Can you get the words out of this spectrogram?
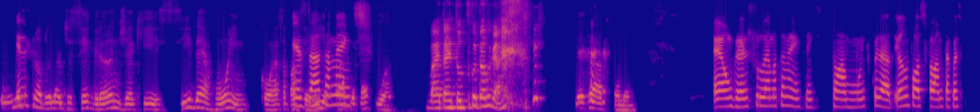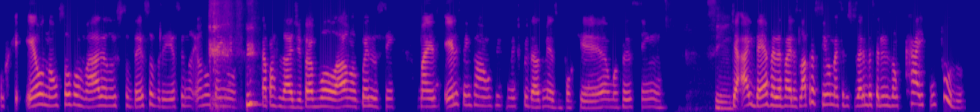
o ele... problema de ser grande é que se der ruim com essa parceria, Exatamente. Tá Vai estar em todo quanto é lugar. Exato, também. É um grande problema também, tem que tomar muito cuidado. Eu não posso falar muita coisa porque eu não sou formada, eu não estudei sobre isso, eu não tenho capacidade para bolar uma coisa assim, mas eles têm que tomar muito, cuidado mesmo, porque é uma coisa assim Sim. Que a ideia vai levar eles lá para cima, mas se eles fizerem besteira, eles vão cair com tudo.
